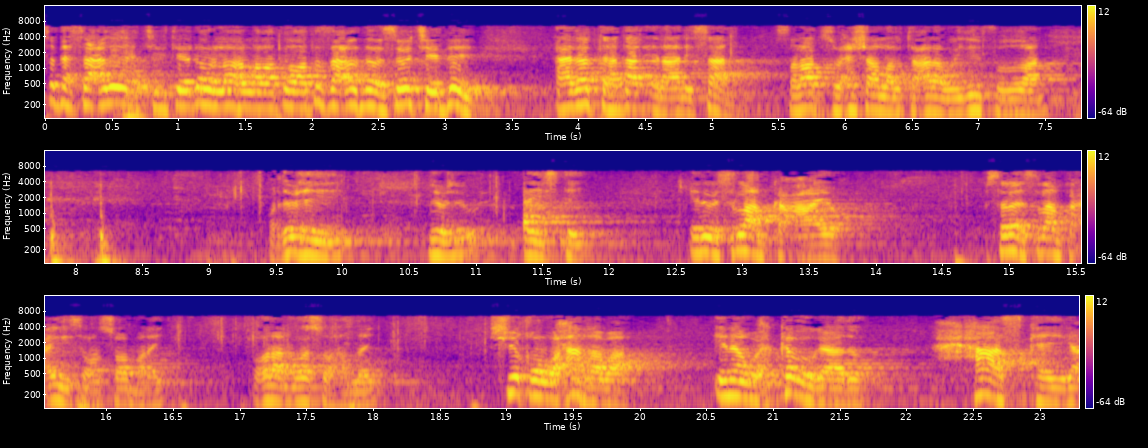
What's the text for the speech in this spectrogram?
Saddex saacadood aad jiibtay dhowr labaatan saacadoodna waa soo jeeday. Aadaabta haddaad ilaalisaan salaada subax insha allahu tacaala waa idiin fududaan. Marta wiiistay inuu islaamka caayo. Masalada islaamka caydiisa waan soo maray horaan uga soo hadlay. Shiikoo waxaan rabaa inaan wax ka ogaado xaaskayga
